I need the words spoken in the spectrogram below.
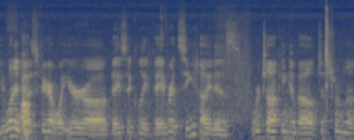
you want to do is figure out what your uh, basically favorite seat height is. We're talking about just from the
